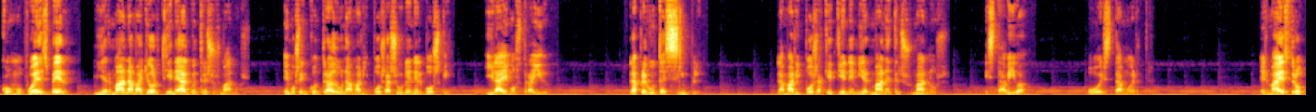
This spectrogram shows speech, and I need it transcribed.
Como puedes ver, mi hermana mayor tiene algo entre sus manos. Hemos encontrado una mariposa azul en el bosque y la hemos traído. La pregunta es simple. ¿La mariposa que tiene mi hermana entre sus manos está viva o está muerta? El maestro,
